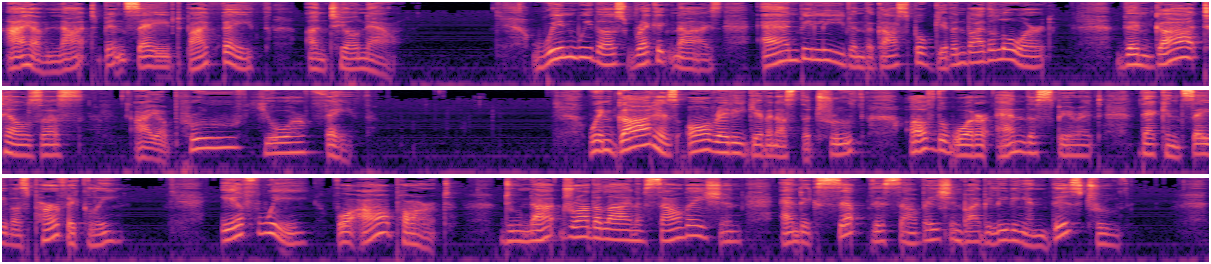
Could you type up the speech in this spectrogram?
I have not been saved by faith until now. When we thus recognize and believe in the gospel given by the Lord, then God tells us I approve your faith. When God has already given us the truth of the water and the Spirit that can save us perfectly, if we, for our part, do not draw the line of salvation and accept this salvation by believing in this truth,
